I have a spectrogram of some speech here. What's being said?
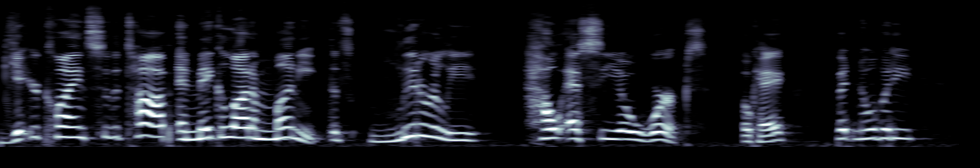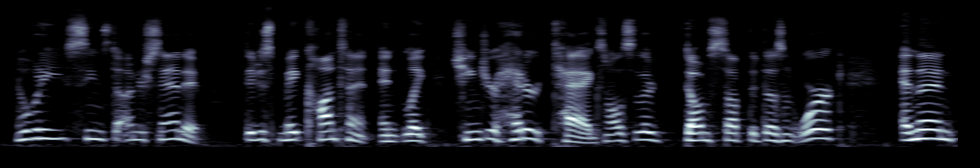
get your clients to the top and make a lot of money. That's literally how SEO works, okay? But nobody Nobody seems to understand it. They just make content and like change your header tags and all this other dumb stuff that doesn't work. And then,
